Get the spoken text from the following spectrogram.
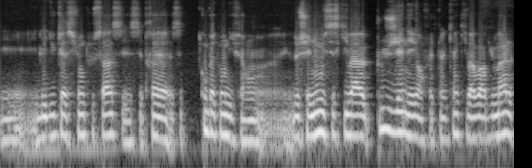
et l'éducation, tout ça, c'est très complètement différent euh, de chez nous. C'est ce qui va plus gêner en fait. Quelqu'un qui va avoir du mal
